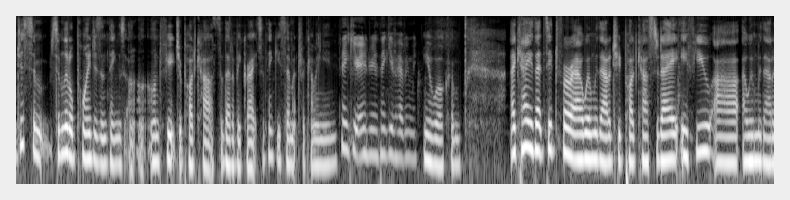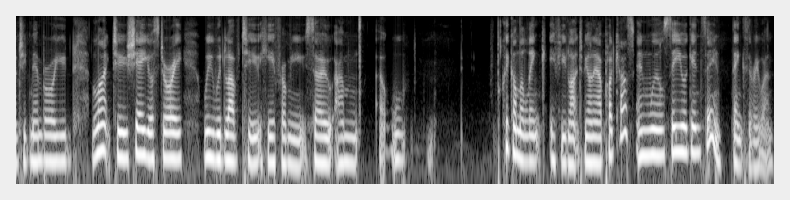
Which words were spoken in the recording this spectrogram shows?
just some some little pointers and things on, on future podcasts. So that'll be great. So thank you so much for coming in. Thank you, Andrea. Thank you for having me. You're welcome. Okay, that's it for our Women with Altitude podcast today. If you are a Women with Altitude member or you'd like to share your story, we would love to hear from you. So um, uh, we'll click on the link if you'd like to be on our podcast, and we'll see you again soon. Thanks, everyone.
